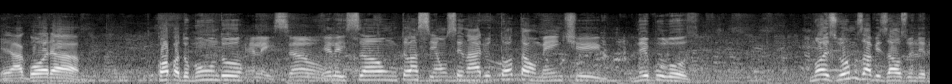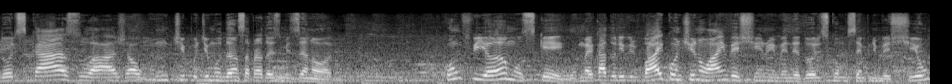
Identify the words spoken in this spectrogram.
é, agora Copa do Mundo. Eleição. Eleição. Então, assim, é um cenário totalmente nebuloso. Nós vamos avisar os vendedores caso haja algum tipo de mudança para 2019. Confiamos que o Mercado Livre vai continuar investindo em vendedores como sempre investiu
